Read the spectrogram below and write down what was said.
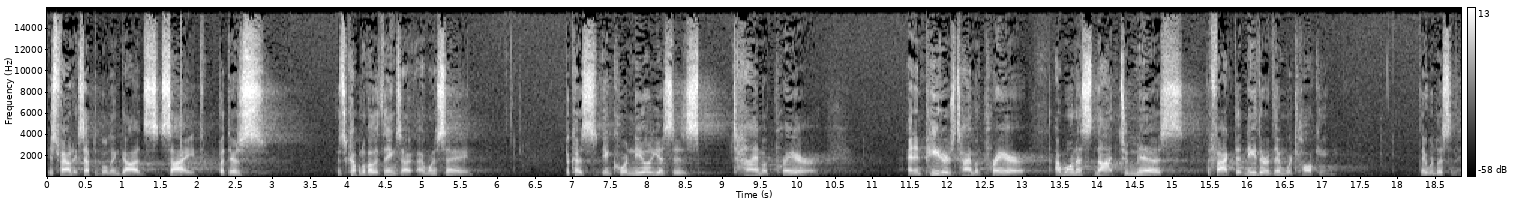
is found acceptable in God's sight, but there's, there's a couple of other things I, I want to say. Because in Cornelius's time of prayer and in Peter's time of prayer, I want us not to miss the fact that neither of them were talking, they were listening.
